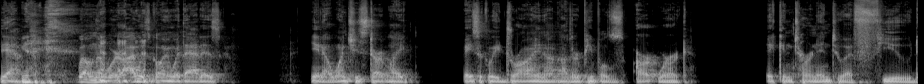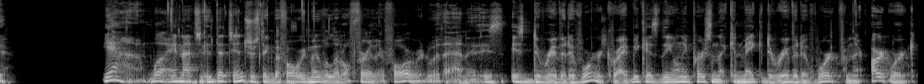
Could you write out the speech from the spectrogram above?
Yeah. Well, no, where I was going with that is, you know, once you start like basically drawing on other people's artwork, it can turn into a feud. Yeah, well, and that's that's interesting. Before we move a little further forward with that, is is derivative work, right? Because the only person that can make derivative work from their artwork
